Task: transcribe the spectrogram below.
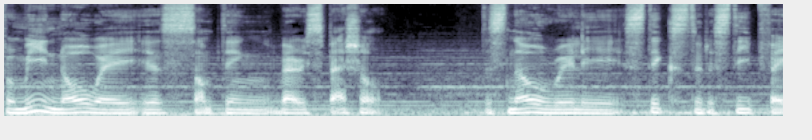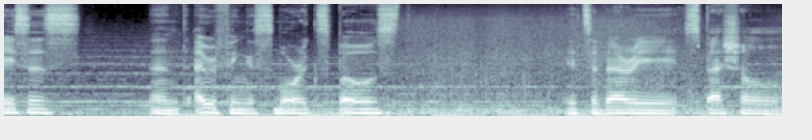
For me, Norway is something very special. The snow really sticks to the steep faces and everything is more exposed. It's a very special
